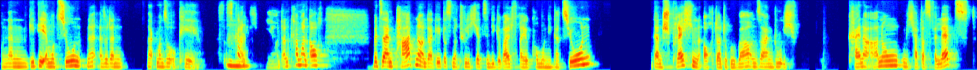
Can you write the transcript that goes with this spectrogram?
Und dann geht die Emotion, ne, also dann sagt man so, okay, das ist mhm. gar nicht mir. Und dann kann man auch mit seinem Partner, und da geht es natürlich jetzt in die gewaltfreie Kommunikation, dann sprechen auch darüber und sagen, du, ich keine Ahnung, mich hat das verletzt,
